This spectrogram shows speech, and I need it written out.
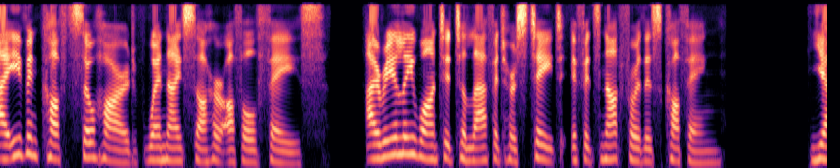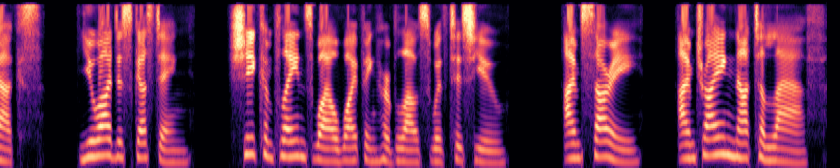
I even coughed so hard when I saw her awful face. I really wanted to laugh at her state if it's not for this coughing. Yucks. You are disgusting. She complains while wiping her blouse with tissue. I'm sorry. I'm trying not to laugh.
